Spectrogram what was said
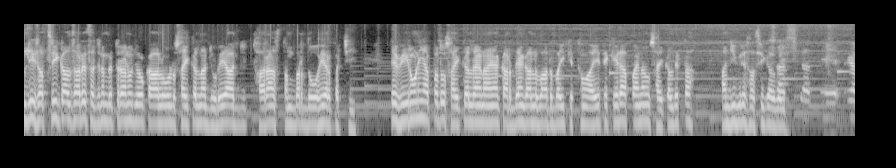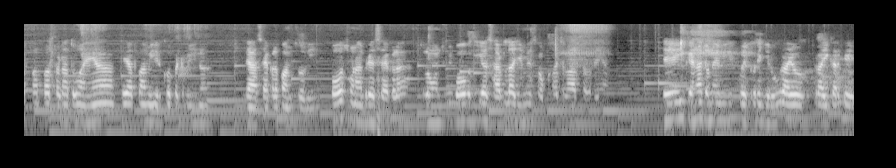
ਹਾਂਜੀ, ਸਤਿ ਸ੍ਰੀ ਅਕਾਲ ਸਾਰੇ ਸੱਜਣ ਮਿੱਤਰਾਂ ਨੂੰ, ਜੋ ਕਾਲ ਓਲਡ ਸਾਈਕਲ ਨਾਲ ਜੁੜਿਆ ਅੱਜ 18 ਸਤੰਬਰ 2025 ਤੇ ਵੀਰ ਹੋਣੀ ਆਪਾਂ ਤੋਂ ਸਾਈਕਲ ਲੈਣ ਆਇਆ ਕਰਦੇ ਆ ਗੱਲਬਾਤ ਬਾਈ ਕਿੱਥੋਂ ਆਏ ਤੇ ਕਿਹੜਾ ਆਪਾਂ ਇਹਨਾਂ ਨੂੰ ਸਾਈਕਲ ਦਿੱਤਾ? ਹਾਂਜੀ ਵੀਰੇ, ਸਤਿ ਸ੍ਰੀ ਅਕਾਲ ਬਾਈ। ਸਤਿ ਸ਼੍ਰੀ ਅਕਾਲ ਤੇ ਵੀਰੇ, ਆਪਾਂ ਪਾਤੜਾਂ ਤੋਂ ਆਏ ਆ ਤੇ ਆਪਾਂ ਵੀਰ ਕੋ ਪਟਵੀਨ ਲਿਆ ਸਾਈਕਲ 520 ਬਹੁਤ ਸੋਹਣਾ ਵੀਰੇ ਸਾਈਕਲ ਆ, ਚਲਾਉਣ ਚ ਵੀ ਬਹੁਤ ਵਧੀਆ, ਸਰਲ ਆ ਜਿਵੇਂ ਸੌਖਾ ਚਲਾ ਸਕਦੇ ਆ। ਤੇ ਇਹ ਕਹਿਣਾ ਚਾਹੁੰਦੇ ਆ ਵੀਰ ਕੋ ਇੱਕ ਵਾਰੀ ਜ਼ਰੂਰ ਆਇਓ ਟਰਾਈ ਕਰਕੇ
